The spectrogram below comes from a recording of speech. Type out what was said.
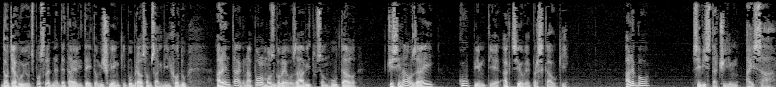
Doťahujúc posledné detaily tejto myšlienky, pobral som sa k východu a len tak na pol mozgového závitu som hútal, či si naozaj kúpim tie akciové prskavky. Alebo si vystačím aj sám.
